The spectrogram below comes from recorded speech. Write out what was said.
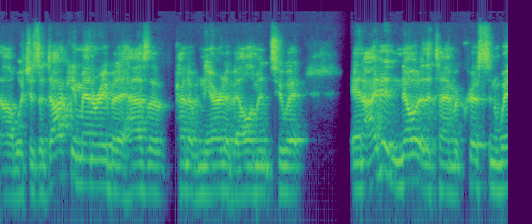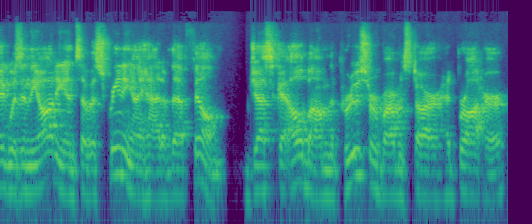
uh, which is a documentary, but it has a kind of narrative element to it. And I didn't know it at the time, but Kristen Wiig was in the audience of a screening I had of that film. Jessica Elbaum, the producer of Barb and Star, had brought her.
